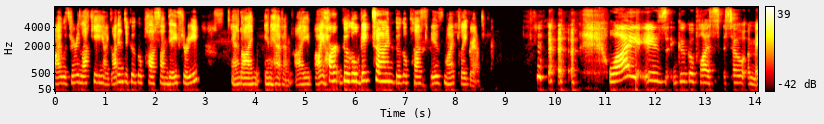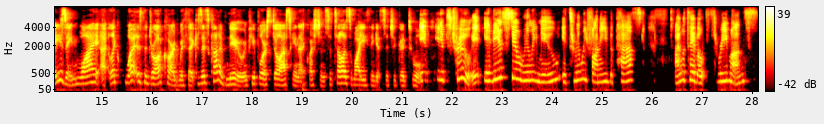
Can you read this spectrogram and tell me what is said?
I was very lucky. I got into Google Plus on day three, and I'm in heaven. I, I heart Google big time. Google Plus is my playground. Why is Google Plus so amazing? Why, uh, like, what is the draw card with it? Because it's kind of new, and people are still asking that question. So tell us why you think it's such a good tool. It, it's true. It, it is still really new. It's really funny. The past, I would say, about three months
